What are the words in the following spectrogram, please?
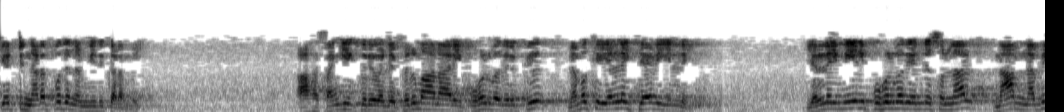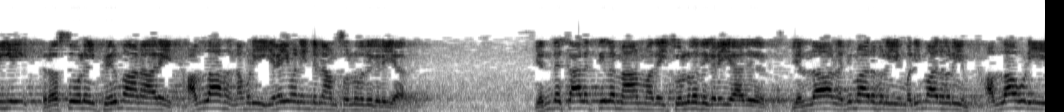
கேட்டு நடப்பது நம் மீது கடமை. ஆக சங்கிக்குரியவர்களை பெருமானாரை புகழ்வதற்கு நமக்கு எல்லை தேவையில்லை. எல்லை மீறி புகழ்வது என்று சொன்னால் நாம் நபியை ரசூலை பெருமானாரை அல்லாஹ் நம்முடைய இறைவன் என்று நாம் சொல்வது கிடையாது. எந்த காலத்திலும் நாம் அதை சொல்வது கிடையாது? எல்லா நபிமார்களையும் வழிமார்களையும் அல்லாஹுடைய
